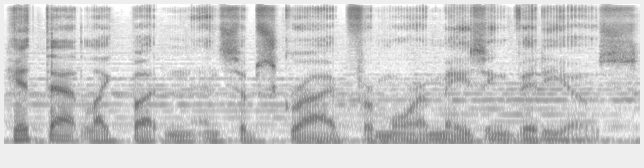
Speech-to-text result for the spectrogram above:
Hit that like button and subscribe for more amazing videos.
